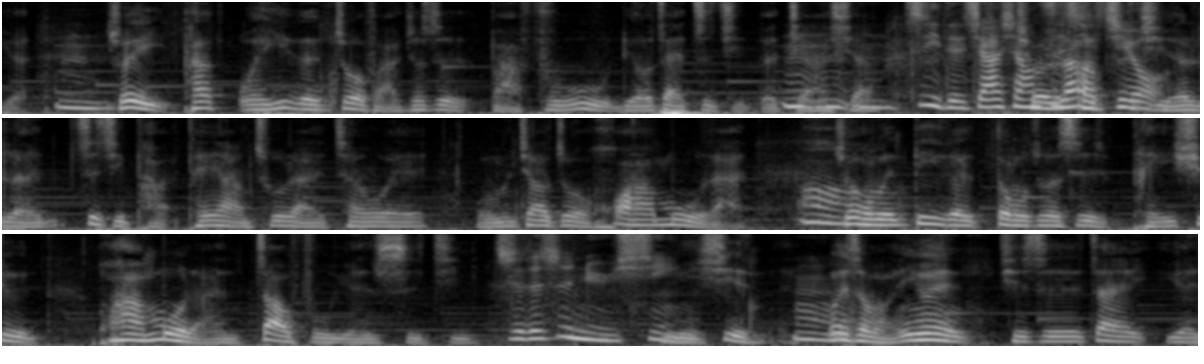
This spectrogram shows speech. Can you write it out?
远，嗯，所以他唯一的做法就是把服务留在自己的家乡，自己的家乡自己让自己的人自己培培养出来，成为我们叫做花木兰。哦，所以我们第一个动作是培训花木兰造福原司机，指的是女性，女性，嗯、为什么？因为其实，在原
